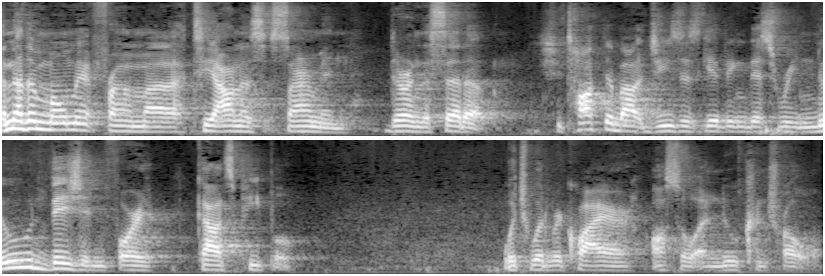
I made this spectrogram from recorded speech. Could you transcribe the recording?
Another moment from uh, Tiana's sermon during the setup. She talked about Jesus giving this renewed vision for God's people, which would require also a new control,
